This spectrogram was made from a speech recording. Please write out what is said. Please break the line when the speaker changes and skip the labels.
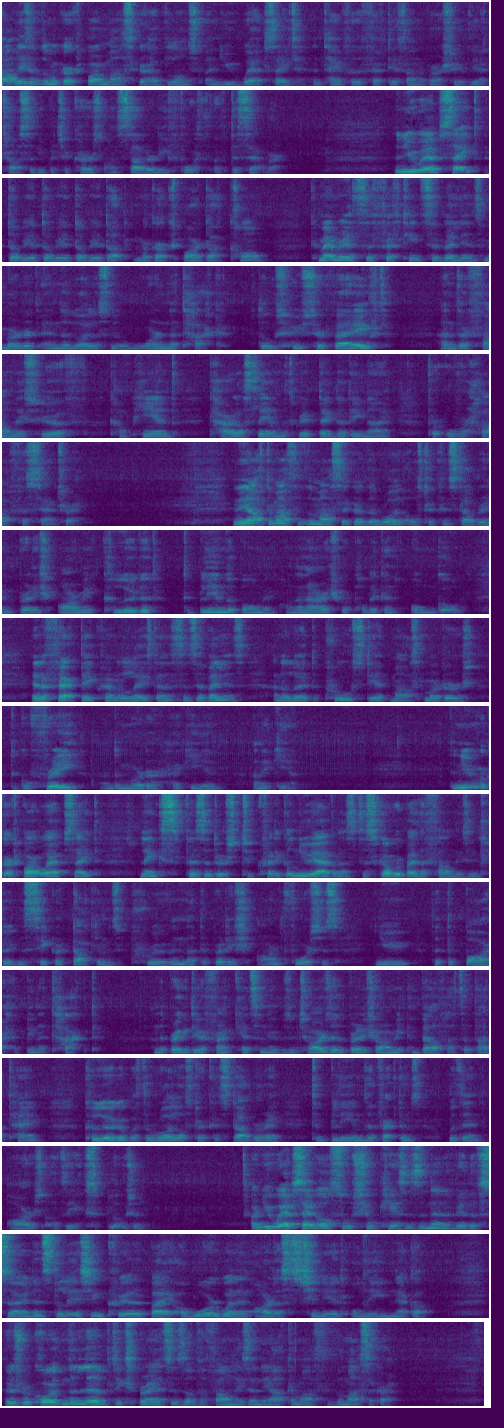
families of the McGurk's Bar massacre have launched a new website in time for the 50th anniversary of the atrocity which occurs on Saturday 4th of December. The new website, www.mcgurksbar.com, commemorates the 15 civilians murdered in the Loyalist No Warning attack, those who survived and their families who have campaigned tirelessly and with great dignity now for over half a century. In the aftermath of the massacre, the Royal Ulster Constabulary and British Army colluded to blame the bombing on an Irish Republican own goal. In effect, they criminalised innocent civilians and allowed the pro state mass murderers to go free and to murder again and again. The new McGurk's Bar website links visitors to critical new evidence discovered by the families, including secret documents proving that the British Armed Forces knew that the bar had been attacked, and the Brigadier Frank Kitson, who was in charge of the British Army in Belfast at that time, colluded with the Royal Ulster Constabulary to blame the victims within hours of the explosion. Our new website also showcases an innovative sound installation created by award-winning artist Sinead O'Neill Nicholl, who is recording the lived experiences of the families in the aftermath of the massacre.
